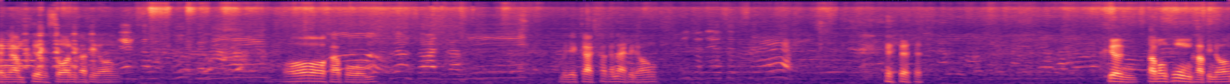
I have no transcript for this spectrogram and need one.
ลงามเครื่องซ้อนครับพี่น้องแกงสมุนไพรก็มีอ๋อครับผม เครื่องซ่อนก็มี บรรยากาศค่าขนาดพี่น้องนี่จะเดียวแซ่บเครื่องตำบักหุ่งครับพี่น้อง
